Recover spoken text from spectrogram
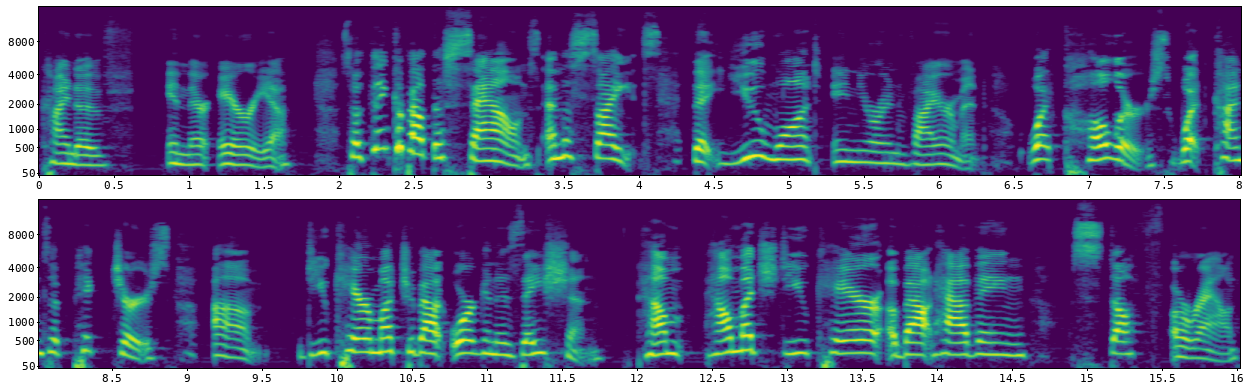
kind of in their area. So think about the sounds and the sights that you want in your environment. What colors? What kinds of pictures? Um, do you care much about organization? How, how much do you care about having stuff around?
